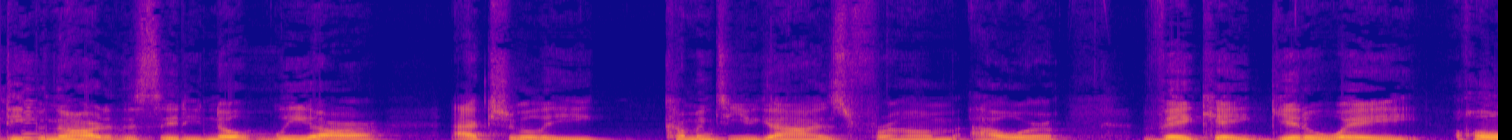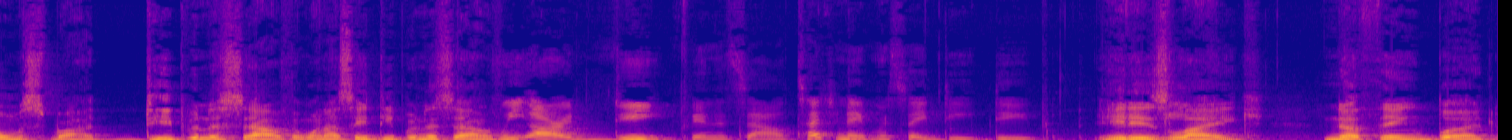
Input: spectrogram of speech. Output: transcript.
Deep in the heart of the city. Nope, we are actually coming to you guys from our vacay getaway home spot deep in the south. And when I say deep in the south, we are deep in the south. Touch your neighbor and say deep, deep. it is like nothing but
